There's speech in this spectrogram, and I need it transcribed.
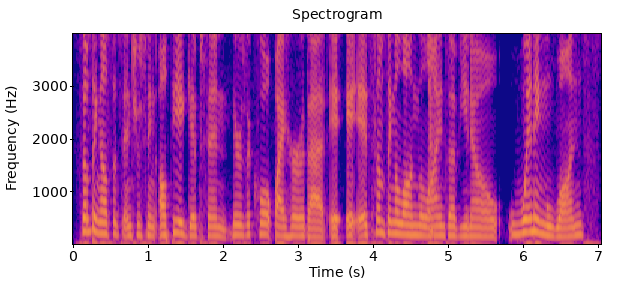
Something else that's interesting, Althea Gibson, there's a quote by her that it, it, it's something along the lines of, you know, winning once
